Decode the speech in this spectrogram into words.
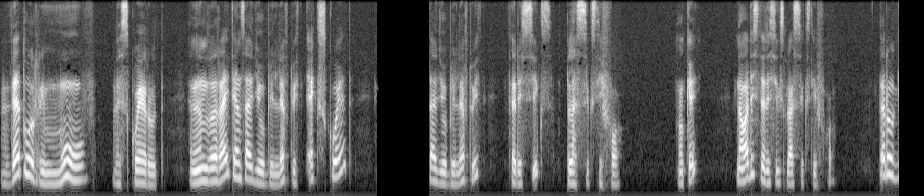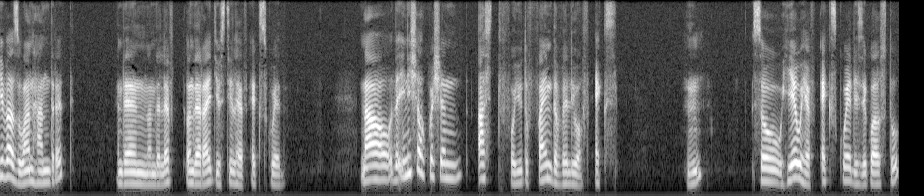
that will remove the square root. And on the right hand side, you'll be left with x squared. Side you'll be left with 36 plus 64. Okay? Now what is 36 plus 64? That will give us 100. And then on the left, on the right, you still have x squared. Now, the initial question asked for you to find the value of x. Hmm? So here we have x squared is equals to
